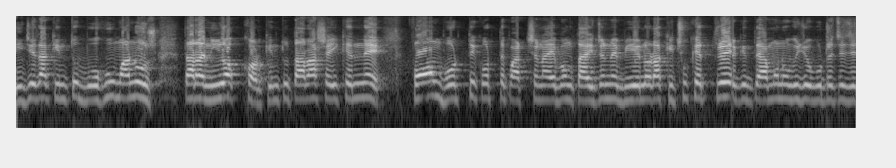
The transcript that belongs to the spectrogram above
নিজেরা কিন্তু বহু মানুষ তারা নিরক্ষর, কিন্তু তারা সেইখানে ফর্ম ভর্তি করতে পারছে না, এবং তাই জন্য বিএলওরা কিছু ক্ষেত্রে কিন্তু এমন অভিযোগ উঠেছে যে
